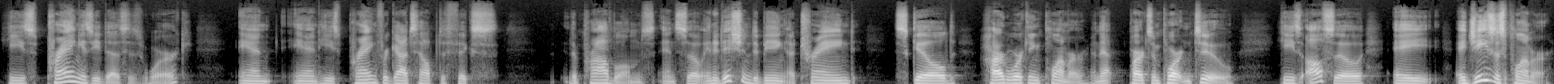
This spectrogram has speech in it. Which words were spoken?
he's praying as he does his work and and he's praying for God's help to fix the problems. And so in addition to being a trained, skilled, hardworking plumber, and that part's important too. He's also a, a Jesus plumber.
